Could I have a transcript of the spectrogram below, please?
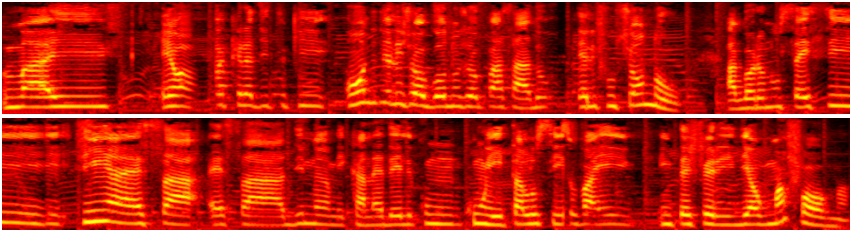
Mas eu acredito que onde ele jogou no jogo passado, ele funcionou. Agora eu não sei se tinha essa, essa dinâmica, né, dele com, com Ítalo, se isso vai interferir de alguma forma.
